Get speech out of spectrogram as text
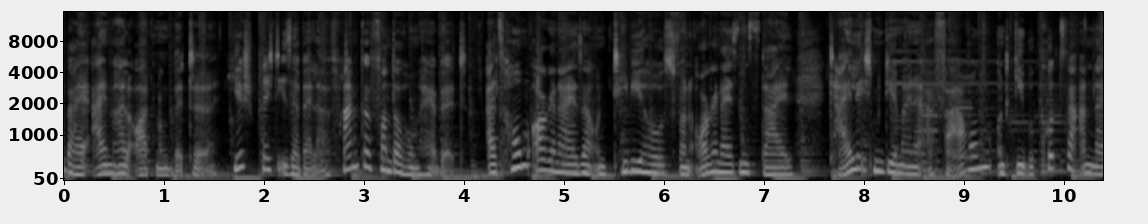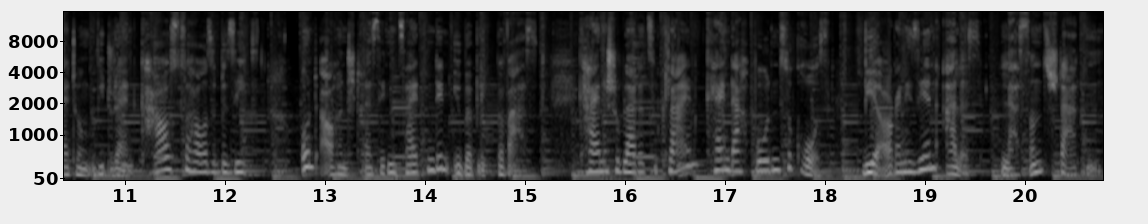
bei Einmal Ordnung bitte. Hier spricht Isabella Franke von The Home Habit. Als Home Organizer und TV-Host von Organize Style teile ich mit dir meine Erfahrungen und gebe kurze Anleitungen, wie du dein Chaos zu Hause besiegst und auch in stressigen Zeiten den Überblick bewahrst. Keine Schublade zu klein, kein Dachboden zu groß. Wir organisieren alles. Lass uns starten.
